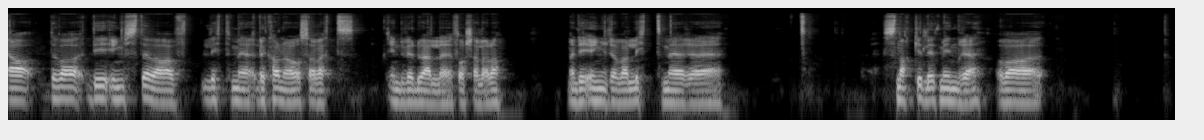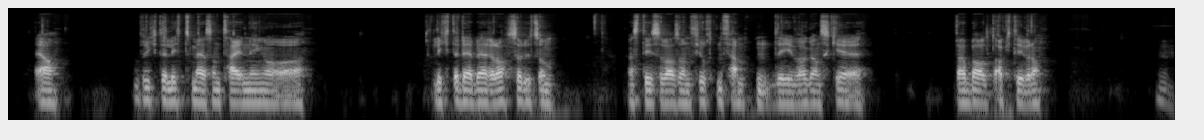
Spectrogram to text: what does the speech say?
ja, det var, de yngste var litt mer Det kan jo også ha vært individuelle forskjeller, da. Men de yngre var litt mer eh, Snakket litt mindre og var Ja, brukte litt mer sånn tegning og likte det bedre, da, så det ut som. Mens de som var sånn 14-15, de var ganske verbalt aktive, da. Mm.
